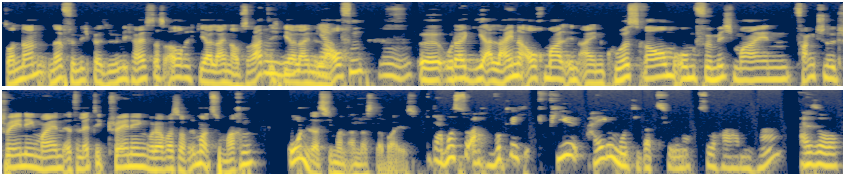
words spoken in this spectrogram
sondern ne, für mich persönlich heißt das auch, ich gehe alleine aufs Rad, mhm. ich gehe alleine ja. laufen mhm. äh, oder gehe alleine auch mal in einen Kursraum, um für mich mein Functional Training, mein Athletic Training oder was auch immer zu machen ohne dass jemand anders dabei ist. Da musst du auch wirklich viel Eigenmotivation noch zu haben. Ha? Also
